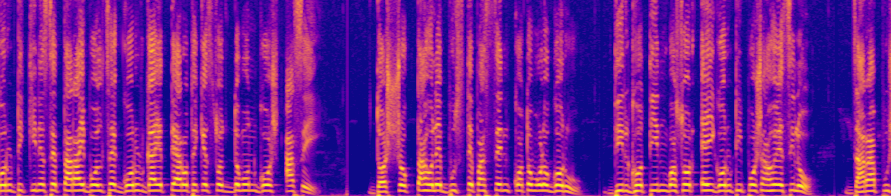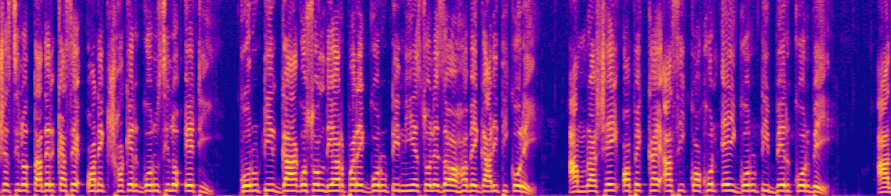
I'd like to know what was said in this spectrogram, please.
গরুটি কিনেছে তারাই বলছে গরুর গায়ে তেরো থেকে চোদ্দ মন গোশ আছে। দর্শক, তাহলে বুঝতে পারছেন কত বড় গরু। দীর্ঘ তিন বছর এই গরুটি পোষা হয়েছিল। যারা পুষেছিল তাদের কাছে অনেক শখের গরু ছিল এটি। গরুটির গা গোসল দেওয়ার পরে গরুটি নিয়ে চলে যাওয়া হবে গাড়িতে করে। আমরা সেই অপেক্ষায় আছি কখন এই গরুটি বের করবে। আজ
